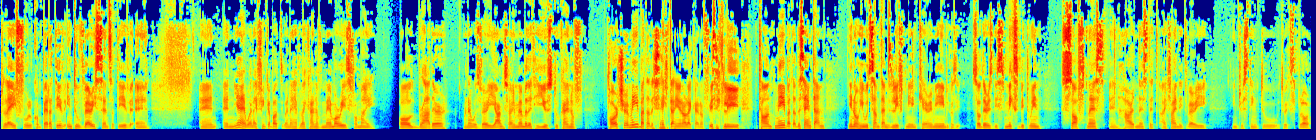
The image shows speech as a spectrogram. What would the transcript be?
playful, competitive into very sensitive and and and yeah. When I think about when I have like kind of memories from my old brother when I was very young, so I remember that he used to kind of torture me, but at the same time, you know, like kind of physically taunt me, but at the same time, you know, he would sometimes lift me and carry me because, it, so there is this mix between softness and hardness that I find it very interesting to, to explore.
